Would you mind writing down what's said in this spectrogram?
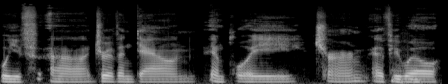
We've uh, driven down employee churn, if you mm-hmm. will,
